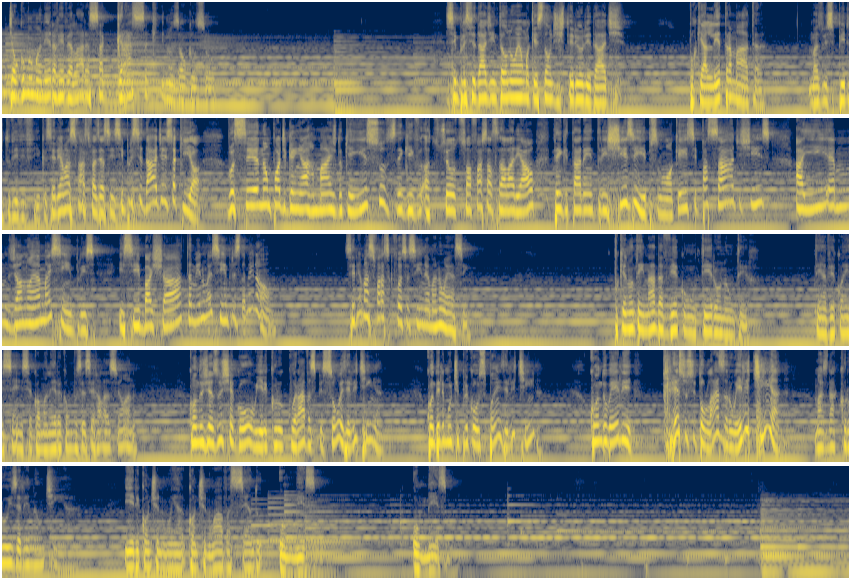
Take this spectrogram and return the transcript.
de alguma maneira revelar essa graça que nos alcançou. Simplicidade então não é uma questão de exterioridade, porque a letra mata, mas o espírito vivifica. Seria mais fácil fazer assim: simplicidade é isso aqui, ó. Você não pode ganhar mais do que isso, você tem que, a seu, sua faixa salarial tem que estar entre X e Y, ok? Se passar de X, aí é, já não é mais simples. E se baixar, também não é simples, também não. Seria mais fácil que fosse assim, né? Mas não é assim. Porque não tem nada a ver com o ter ou não ter. Tem a ver com a essência, com a maneira como você se relaciona. Quando Jesus chegou e ele curava as pessoas, ele tinha. Quando ele multiplicou os pães, ele tinha. Quando ele ressuscitou Lázaro, ele tinha. Mas na cruz ele não tinha. E ele continua, continuava sendo o mesmo. O mesmo.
